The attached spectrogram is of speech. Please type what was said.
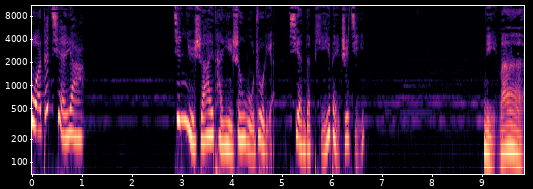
我的钱呀！金女士哀叹一声，捂住脸，显得疲惫之极。你们，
